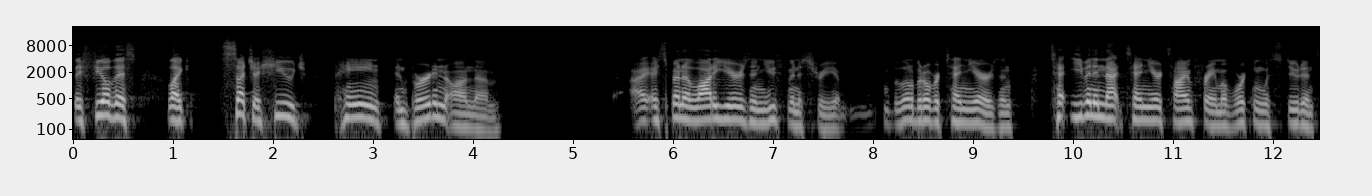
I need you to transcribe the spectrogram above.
They feel this like such a huge pain and burden on them. I, I spent a lot of years in youth ministry, a little bit over 10 years. And te- even in that 10 year time frame of working with students,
